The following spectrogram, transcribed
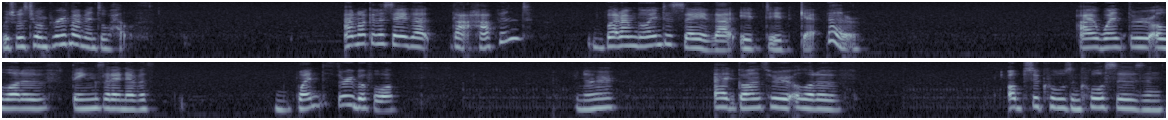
which was to improve my mental health. I'm not going to say that that happened, but I'm going to say that it did get better. I went through a lot of things that I never went through before. You know, I had gone through a lot of obstacles and courses and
